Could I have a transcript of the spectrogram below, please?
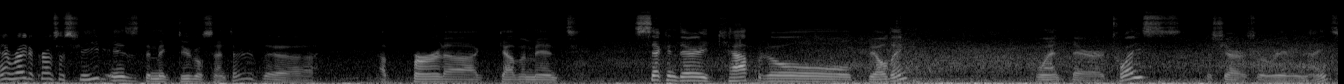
And right across the street is the McDougall Center, the uh, Alberta Government Secondary Capital Building. Went there twice. The sheriffs were really nice.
